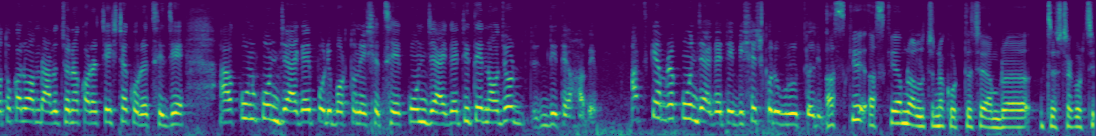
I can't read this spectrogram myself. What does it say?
গতকালও আমরা আলোচনা করার চেষ্টা করেছি যে কোন কোন জায়গায় পরিবর্তন এসেছে, কোন জায়গাটিতে নজর দিতে হবে। আজকে আমরা কোন জায়গাটি বিশেষ করে গুরুত্ব দিব? আজকে আজকে আমরা আলোচনা করতে চাই, আমরা চেষ্টা করছি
